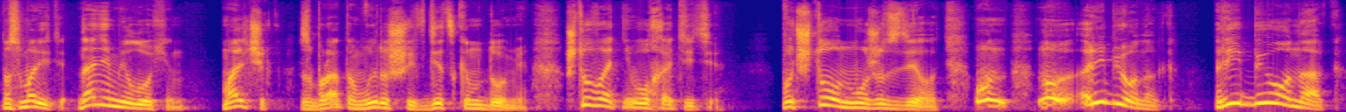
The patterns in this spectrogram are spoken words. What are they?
Но смотрите, Даня Милохин, мальчик с братом, выросший в детском доме. Что вы от него хотите? Вот что он может сделать? Он, ну, ребенок, ребенок.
